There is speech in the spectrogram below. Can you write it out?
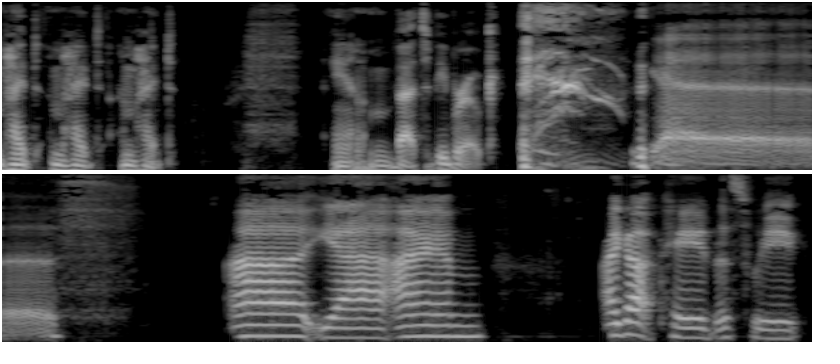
I'm hyped. I'm hyped. I'm hyped. And I'm about to be broke. yes. Uh, yeah, I am. I got paid this week.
